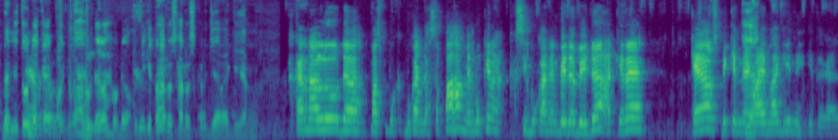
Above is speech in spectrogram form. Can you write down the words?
dan itu Iya, udah kayak betul. poin ah udahlah udah ini kita harus harus kerja lagi yang Karena lu udah pas bu- bukan gak sepaham ya, mungkin kesibukan yang beda-beda, akhirnya kayak harus bikin yang Iya. lain lagi nih gitu kan.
